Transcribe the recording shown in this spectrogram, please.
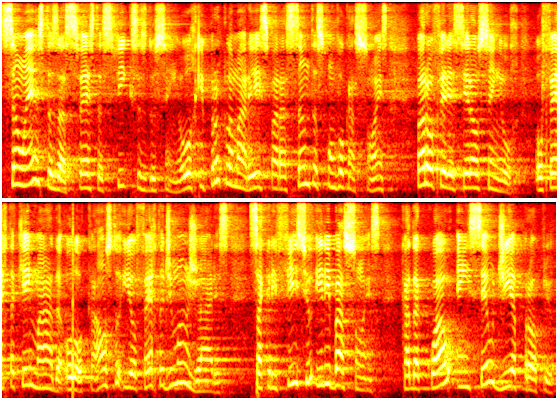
São estas as festas fixas do Senhor que proclamareis para as santas convocações, para oferecer ao Senhor oferta queimada, holocausto e oferta de manjares, sacrifício e libações, cada qual em seu dia próprio,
